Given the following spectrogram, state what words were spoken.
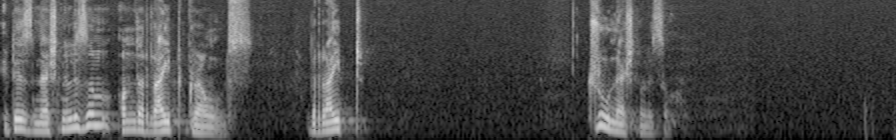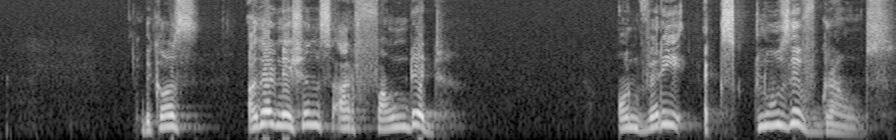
it is nationalism on the right grounds, the right true nationalism. Because other nations are founded on very exclusive grounds,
